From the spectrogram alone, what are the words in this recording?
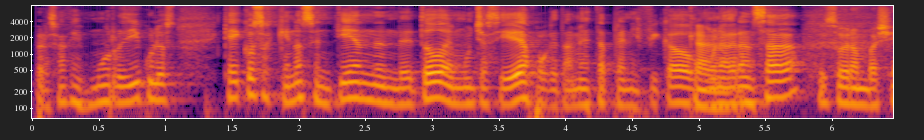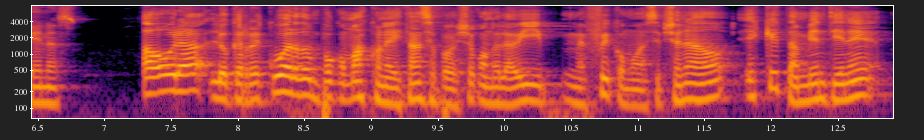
personajes muy ridículos, que hay cosas que no se entienden de todo, hay muchas ideas porque también está planificado Claro. como una gran saga. Le sobran ballenas. Ahora, lo que recuerdo un poco más con la distancia, porque yo cuando la vi me fui como decepcionado, es que también tiene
